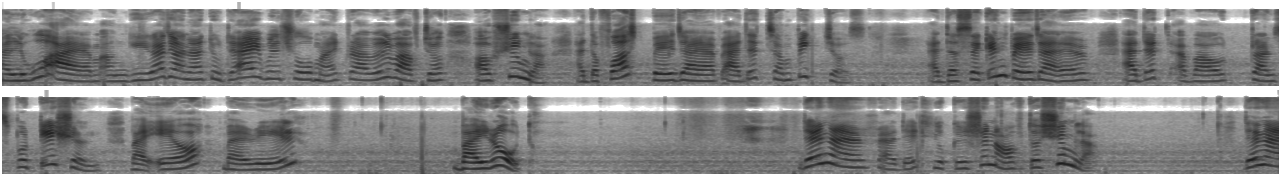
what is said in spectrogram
Hello, I am Angira Jana. Today I will show my travel voucher of Shimla. At the first page I have added some pictures. At the second page I have added about transportation by air, by rail, by road. Then I have added location of the Shimla. Then I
